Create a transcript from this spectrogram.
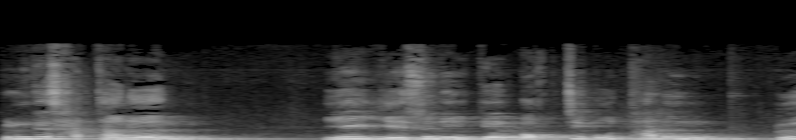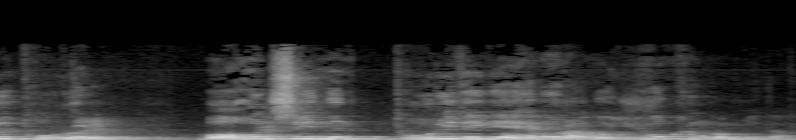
그런데 사탄은 이 예수님께 먹지 못하는 그 돌을 먹을 수 있는 돌이 되게 해보라고 유혹한 겁니다.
